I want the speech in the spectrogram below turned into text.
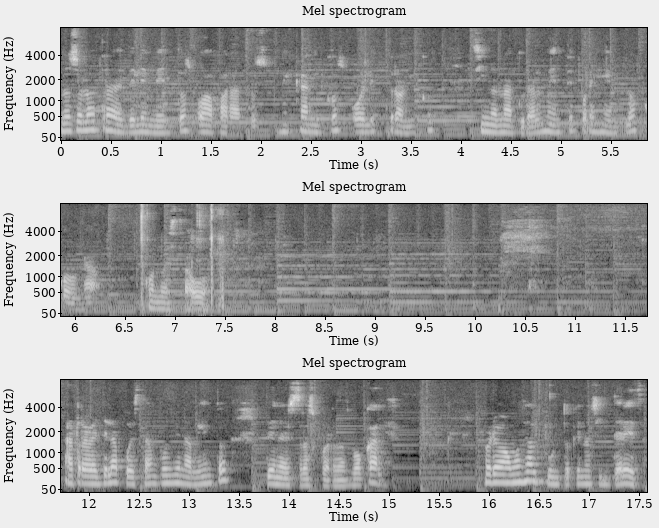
no solo a través de elementos o aparatos mecánicos o electrónicos, sino naturalmente, por ejemplo, con, una, con nuestra voz. a través de la puesta en funcionamiento de nuestras cuerdas vocales. Pero vamos al punto que nos interesa,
